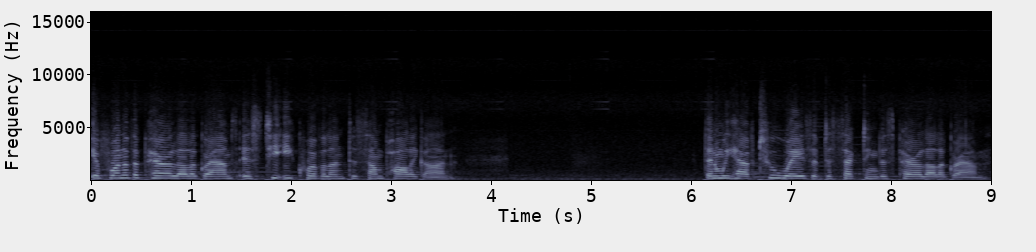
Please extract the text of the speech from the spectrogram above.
If one of the parallelograms is T-equivalent to some polygon, then we have two ways of dissecting this parallelogram.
